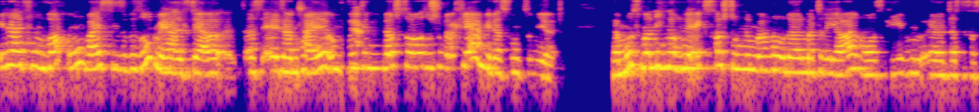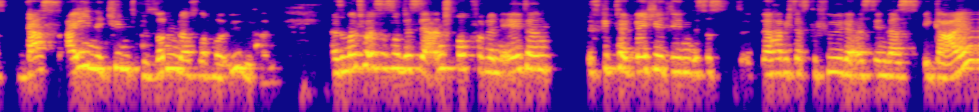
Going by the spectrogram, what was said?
innerhalb von Wochen weiß sie sowieso mehr als der, das Elternteil und wird ja. ihnen das zu Hause schon erklären, wie das funktioniert. Da muss man nicht noch eine Extrastunde machen oder ein Material rausgeben, äh, dass das, das eine Kind besonders nochmal üben kann. Also manchmal ist es so, dass der Anspruch von den Eltern, es gibt halt welche, denen ist es, da habe ich das Gefühl, da ist denen das egal.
